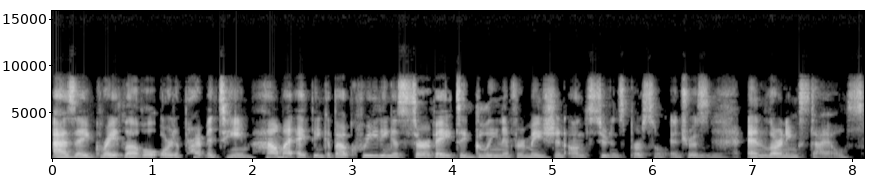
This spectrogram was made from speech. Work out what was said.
As a grade level or department team, how might I think about creating a survey to glean information on students' personal interests mm. and learning styles?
